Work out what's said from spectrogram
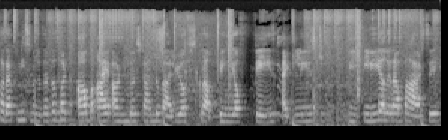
फ़र्क नहीं समझ आता था बट अब I understand the value of scrubbing your face at least weekly अगर आप बाहर से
